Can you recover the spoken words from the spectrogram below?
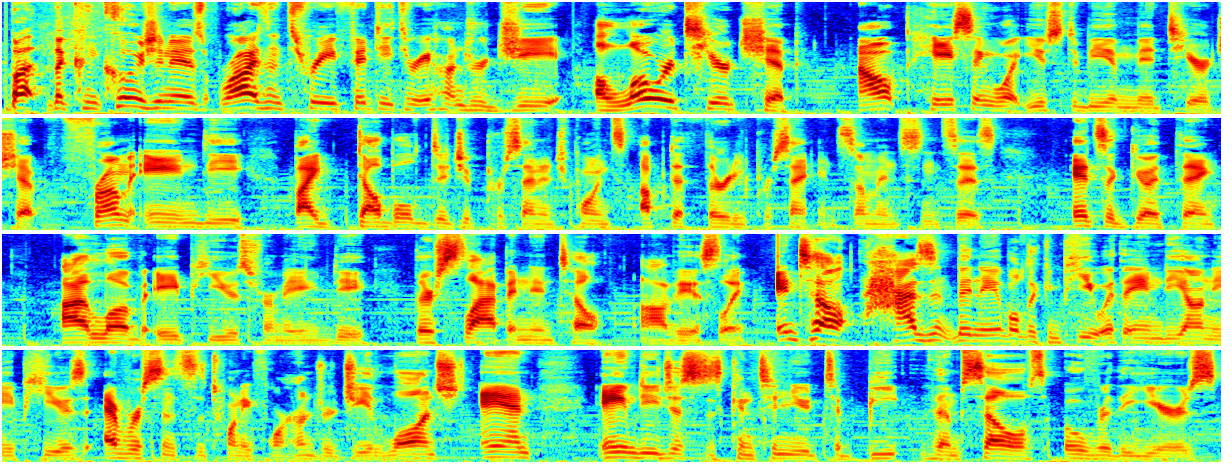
But the conclusion is Ryzen 3 5300G, a lower tier chip outpacing what used to be a mid-tier chip from AMD by double-digit percentage points, up to 30% in some instances. It's a good thing. I love APUs from AMD. They're slapping Intel, obviously. Intel hasn't been able to compete with AMD on APUs ever since the 2400G launched, and AMD just has continued to beat themselves over the years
